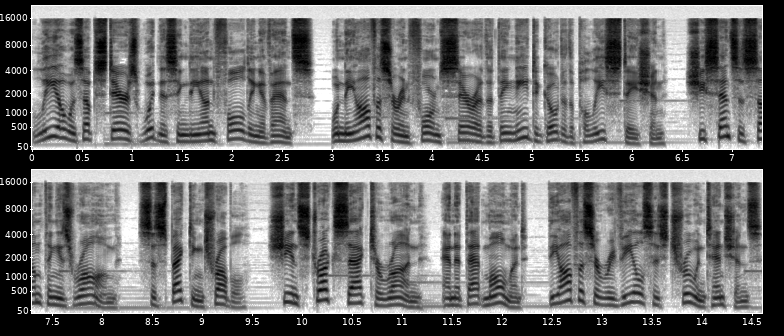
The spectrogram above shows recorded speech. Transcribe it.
Leo was upstairs witnessing the unfolding events. When the officer informs Sarah that they need to go to the police station, she senses something is wrong. Suspecting trouble, she instructs Zach to run, and at that moment, the officer reveals his true intentions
